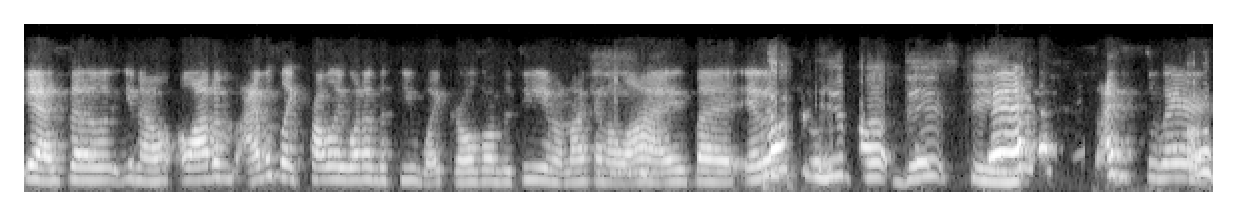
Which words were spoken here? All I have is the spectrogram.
yeah, so you know, a lot of I was like probably one of the few white girls on the team. I'm not gonna lie, but it was a hip hop dance team. Yeah, I swear. Oh.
